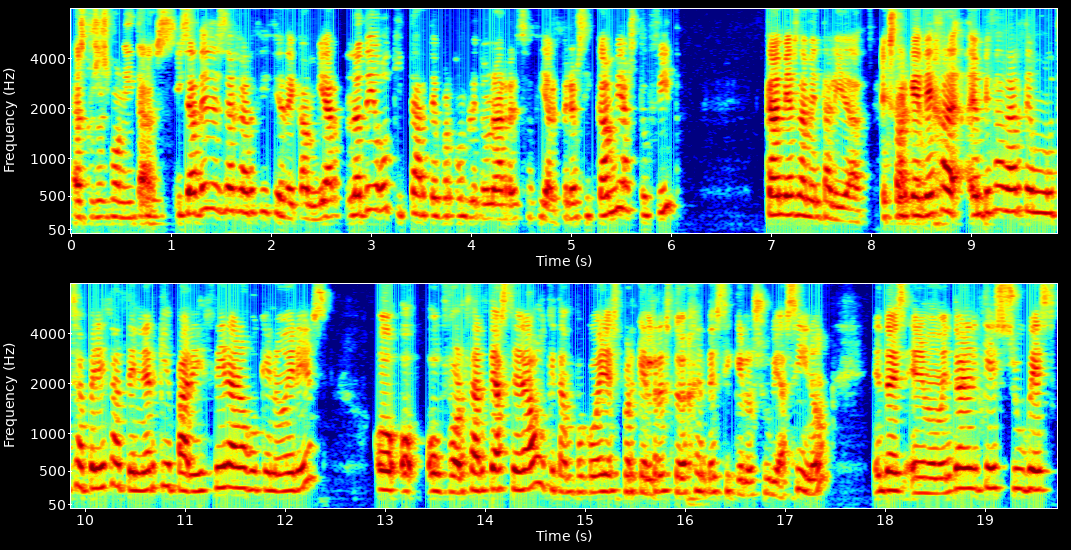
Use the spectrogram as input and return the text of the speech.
las cosas bonitas. Y si haces ese ejercicio de cambiar, no te digo quitarte por completo una red social, pero si cambias tu feed, cambias la mentalidad. Porque deja, empieza a darte mucha pereza tener que parecer algo que no eres o, forzarte a ser algo que tampoco eres porque el resto de gente sí que lo sube así, ¿no? Entonces, en el momento en el que subes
